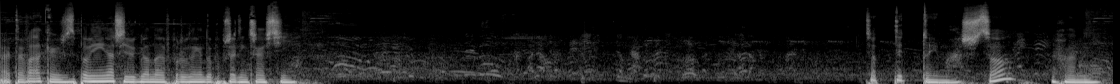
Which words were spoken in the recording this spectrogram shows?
Ale ta walka już zupełnie inaczej wygląda w porównaniu do poprzedniej części. Co ty tutaj masz, co? Kochani.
